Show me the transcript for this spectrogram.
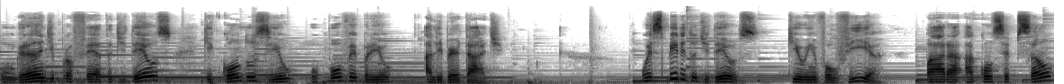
um grande profeta de Deus que conduziu o povo hebreu à liberdade. O Espírito de Deus que o envolvia para a concepção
